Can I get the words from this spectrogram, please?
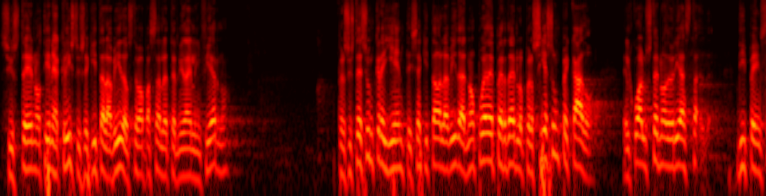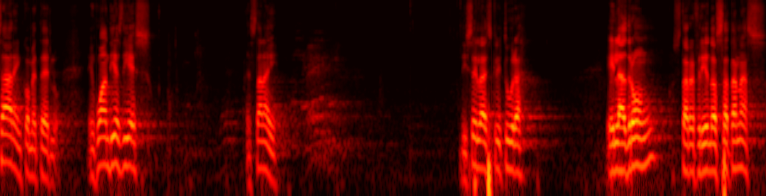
Si usted no tiene a Cristo y se quita la vida, usted va a pasar la eternidad en el infierno. Pero si usted es un creyente y se ha quitado la vida, no puede perderlo, pero sí es un pecado, el cual usted no debería ni pensar en cometerlo. En Juan 10:10, 10, están ahí. Dice la escritura, el ladrón, está refiriendo a Satanás,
